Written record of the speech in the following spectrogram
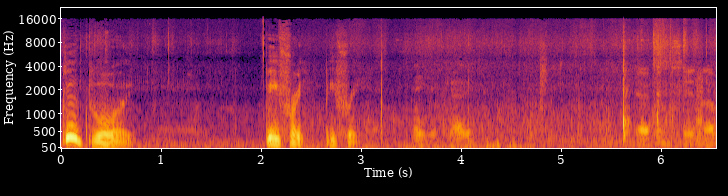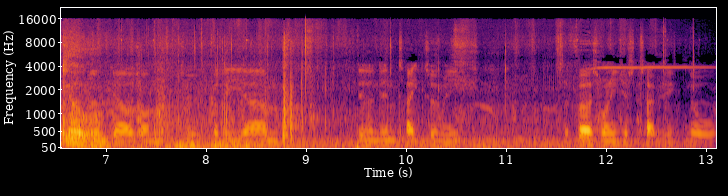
Good boy. Be free, be free. There you. Yeah, I've been to see another Go girls on two, but he um, didn't take to me. The first one he just totally ignored.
